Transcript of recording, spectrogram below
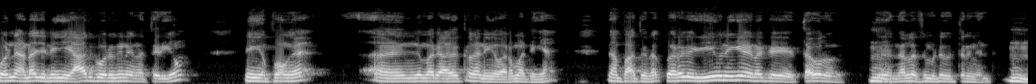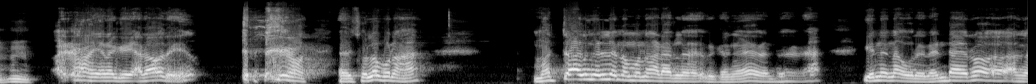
உடனே அண்ணாச்சி நீங்கள் யாருக்கு வருவீங்கன்னு எனக்கு தெரியும். நீங்கள் போங்க. இந்த மாதிரி அதுக்கெல்லாம் நீங்கள் வரமாட்டீங்க. நான் பார்த்துக்கிறேன் பிறகு ஈவினிங்கே எனக்கு தகவல் வந்து. நல்ல சிமெண்ட் வித்துருங்கன்ட்டு. எனக்கு அதாவது சொல்ல போனா மற்ற ஆளுங்கள்ல நம்ம நாடார்ல இருக்காங்க. என்னன்னா ஒரு ரெண்டாயிரம் ரூபா அங்க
